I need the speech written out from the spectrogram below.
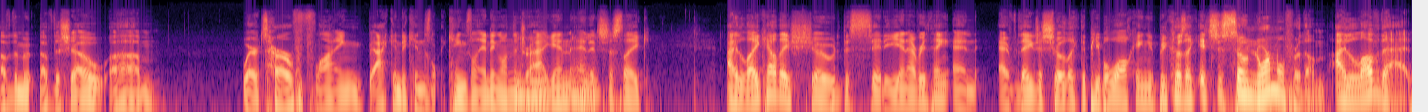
of the of the show, um, where it's her flying back into King's, King's Landing on the Mm-hmm, dragon, and it's just like, I like how they showed the city and everything, and ev- they just show like the people walking because like it's just so normal for them. I love that.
